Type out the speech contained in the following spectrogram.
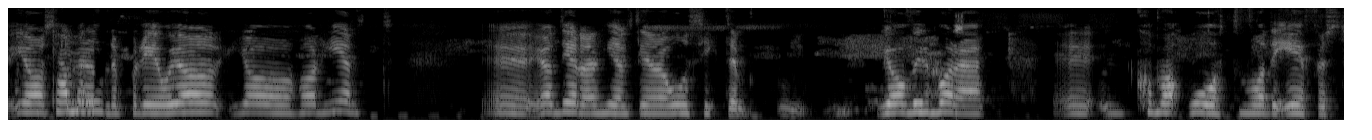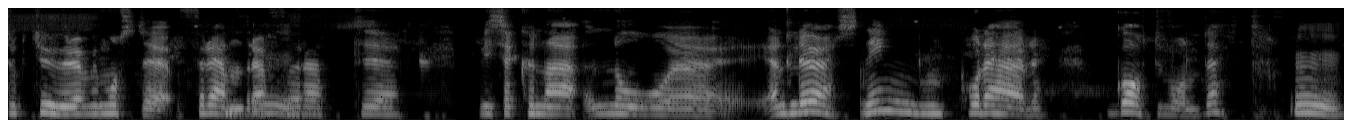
jag skriver under på det och jag, jag har helt eh, jag delar helt era åsikter. Jag vill bara komma åt vad det är för strukturer vi måste förändra Mm. för att eh, vi ska kunna nå eh, en lösning på det här gatuvåldet. mm.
